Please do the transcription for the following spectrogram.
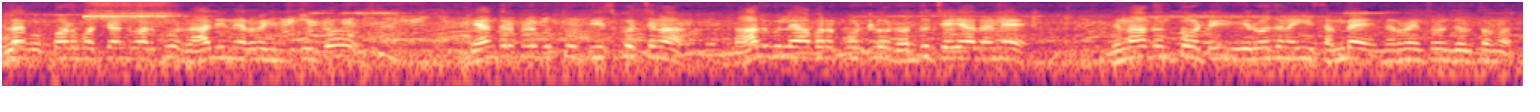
ఇలా ఉప్పాడు స్టాండ్ వరకు ర్యాలీ నిర్వహించుకుంటూ కేంద్ర ప్రభుత్వం తీసుకొచ్చిన నాలుగు లేబర్ కోట్లు రద్దు చేయాలనే నినాదంతో ఈ రోజున ఈ సమ్మె నిర్వహించడం జరుగుతున్నది.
